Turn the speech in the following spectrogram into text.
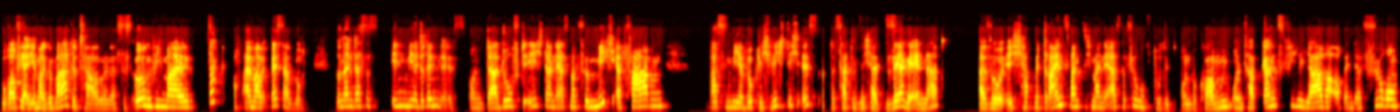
worauf ich ja immer gewartet habe, dass es irgendwie mal, zack, auf einmal besser wird, sondern dass es in mir drin ist. Und da durfte ich dann erstmal für mich erfahren, was mir wirklich wichtig ist. Das hatte sich halt sehr geändert. Also ich habe mit 23 meine erste Führungsposition bekommen und habe ganz viele Jahre auch in der Führung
